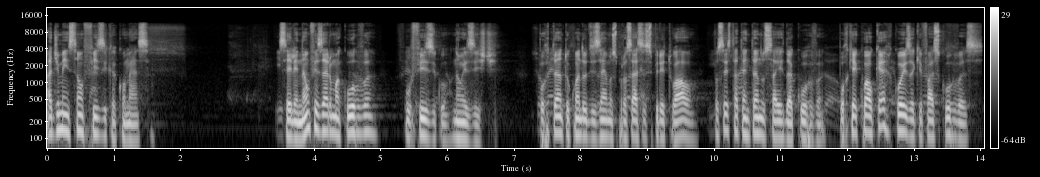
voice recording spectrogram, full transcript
a dimensão física começa. Se ele não fizer uma curva, o físico não existe. Portanto, quando dizemos processo espiritual, você está tentando sair da curva, porque qualquer coisa que faz curvas,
